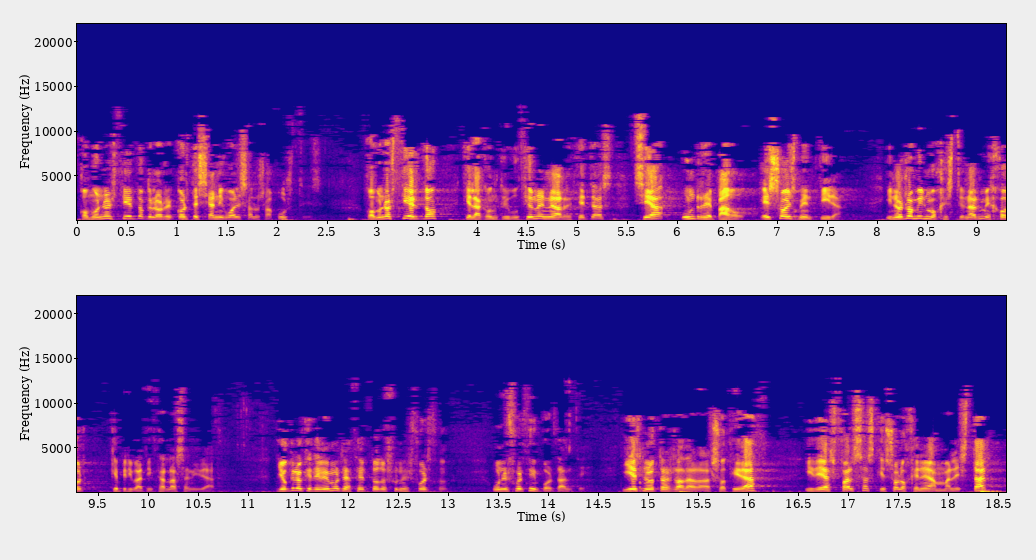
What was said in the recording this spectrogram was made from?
Como no es cierto que los recortes sean iguales a los ajustes. Como no es cierto que la contribución en las recetas sea un repago. Eso es mentira. Y no es lo mismo gestionar mejor que privatizar la sanidad. Yo creo que debemos de hacer todos un esfuerzo un esfuerzo importante, y es no trasladar a la sociedad ideas falsas que solo generan malestar,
